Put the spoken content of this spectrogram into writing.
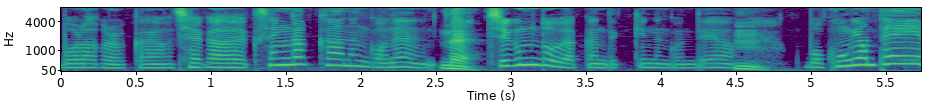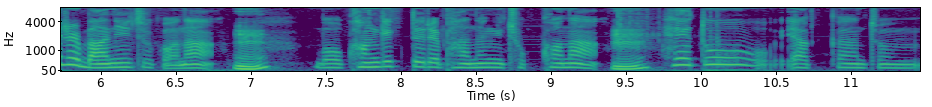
뭐라 그럴까요? 제가 생각하는 거는 네. 지금도 약간 느끼는 건데요. 음. 뭐 공연 페이를 많이 주거나 음. 뭐 관객들의 반응이 좋거나 음. 해도 약간 좀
